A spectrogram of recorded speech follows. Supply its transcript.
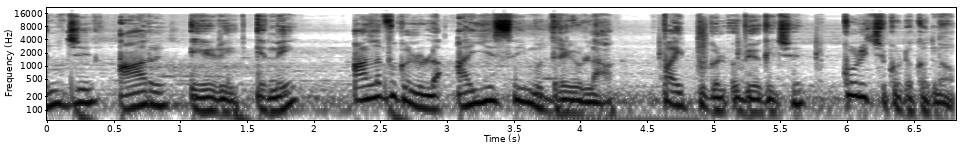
അഞ്ച് ആറ് ഏഴ് എന്നീ അളവുകളുള്ള ഐ എസ് ഐ മുദ്രയുള്ള പൈപ്പുകൾ ഉപയോഗിച്ച് കുഴിച്ചു കൊടുക്കുന്നു.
